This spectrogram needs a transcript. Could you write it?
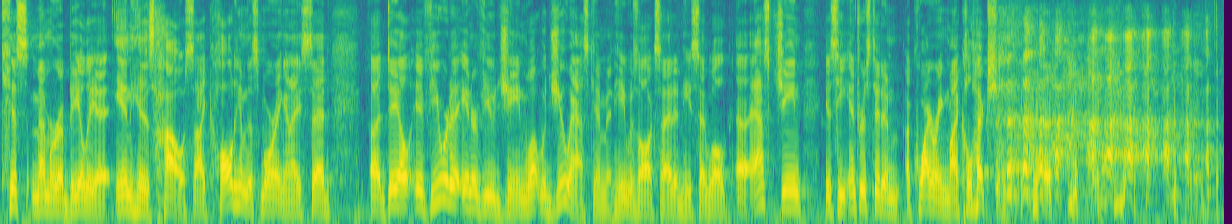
Kiss memorabilia in his house. I called him this morning and I said, uh, Dale, if you were to interview Gene, what would you ask him? And he was all excited and he said, Well, uh, ask Gene, is he interested in acquiring my collection?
